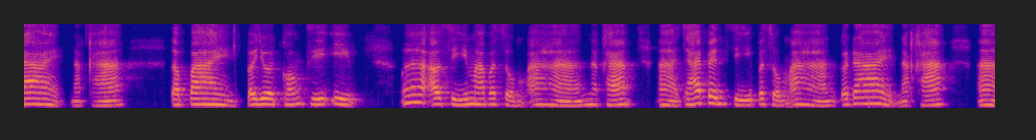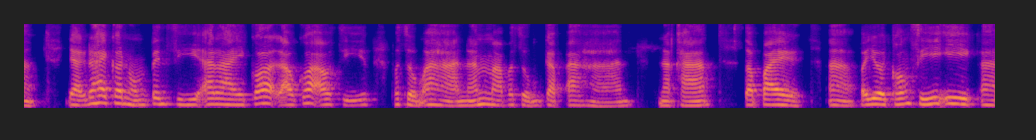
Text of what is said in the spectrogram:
ได้นะคะ ต่อไปประโยชน์ของสีอีก เมื่อเอาสีมาผสมอาหารนะคะอ่าจะให้เป็นสีผสมอาหารก็ได้นะคะอ่าอยากได้ขนมเป็นสีอะไรก็เราก็เอาสีผสมอาหารนั้นมาผสมกับอาหารนะคะ ต่อไปอ่าประโยชน์ของสีอีกอ่า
